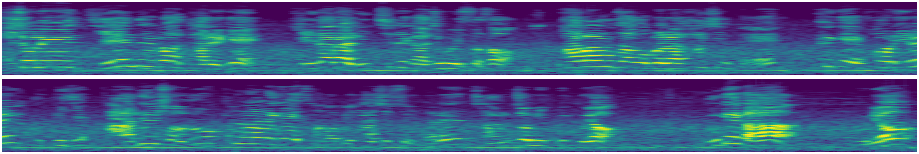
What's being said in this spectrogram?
기존의 D핸들과 다르게 길다란 리치를 가지고 있어서 하방 작업을 하실 때 크게 허리를 굽히지 않으셔도 편안하게 작업이 하실 수 있다는 장점이 있고요. 무게가 무려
